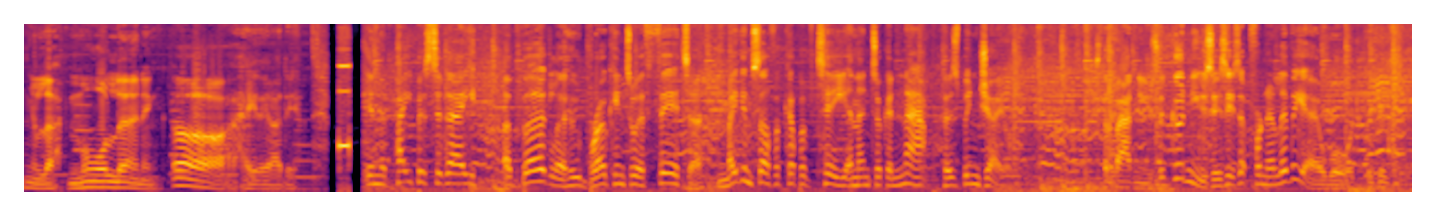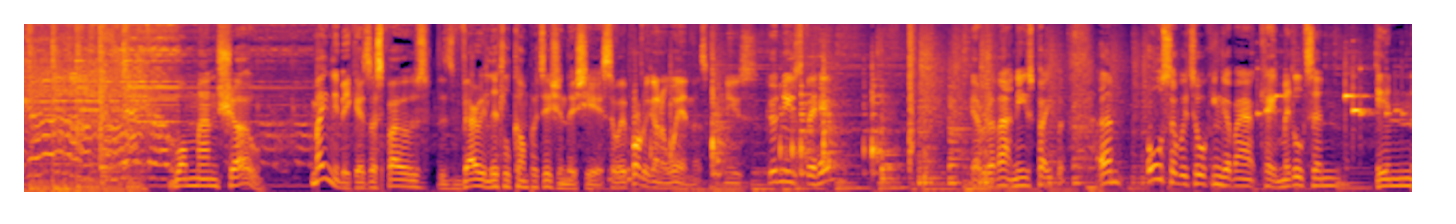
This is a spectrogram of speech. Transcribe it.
More learning. Oh, I hate the idea. In the papers today, a burglar who broke into a theatre, made himself a cup of tea, and then took a nap has been jailed. It's the bad news. The good news is he's up for an Olivier Award because one man show. Mainly because I suppose there's very little competition this year, so we're probably going to win. That's good news. Good news for him. Get rid of that newspaper. Um, also, we're talking about Kate Middleton in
